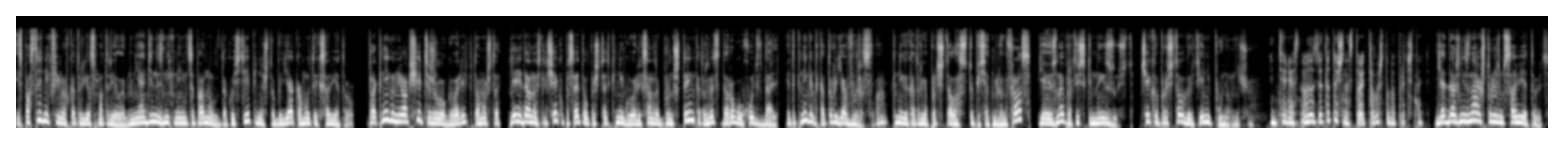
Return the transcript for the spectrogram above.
Из последних фильмов, которые я смотрела, ни один из них меня не цепанул до такой степени, чтобы я кому-то их советовал. Про книгу мне вообще тяжело говорить, потому что я недавно человеку посоветовал прочитать книгу Александра Брунштейн, которая называется «Дорога уходит вдаль». Это книга, до которой я выросла. Книга, которую я прочитала 150 миллионов раз. Я ее знаю практически наизусть. Человек ее прочитал и говорит, я не понял ничего. Интересно. Вот это точно стоит того, чтобы прочитать. Я даже не знаю, что людям советовать.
